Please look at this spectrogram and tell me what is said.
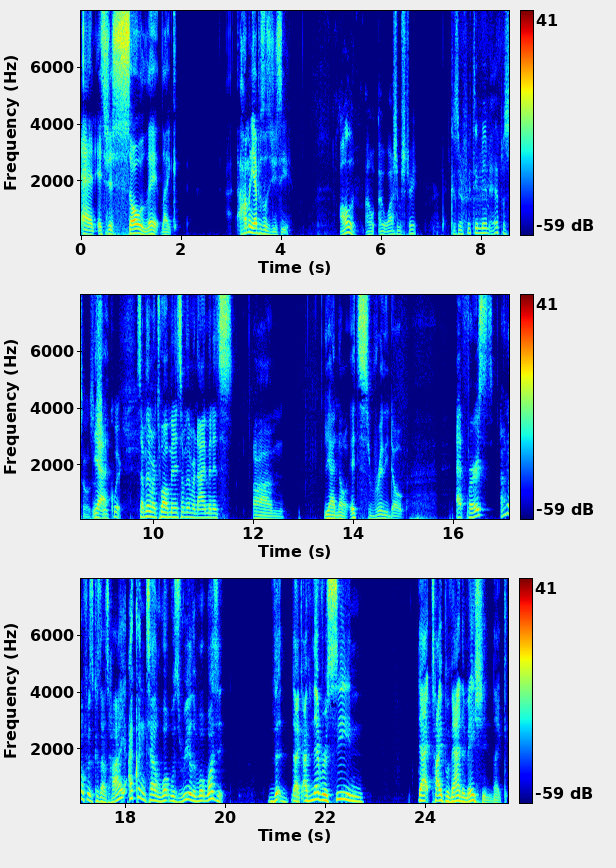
And it's just so lit. Like, how many episodes did you see? All of them. I, I watch them straight because they're 15 minute episodes. It's Yeah. so quick. Some of them are 12 minutes, some of them are 9 minutes. Um yeah, no, it's really dope. At first, I don't know if it was cuz I was high, I couldn't tell what was real and what wasn't. The, like I've never seen that type of animation like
